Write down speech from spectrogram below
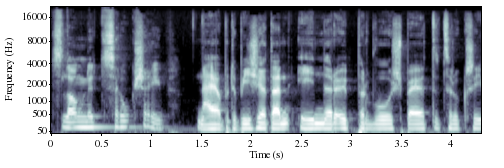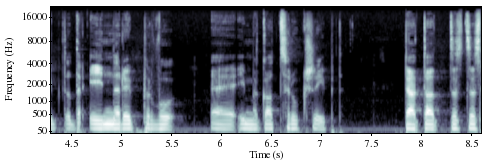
zu lange nicht zurückschreibe. Nein, aber du bist ja dann eher jemand, der später zurückschreibt oder eher jemand, der äh, immer zurückschreibt. Da, da, das, das,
